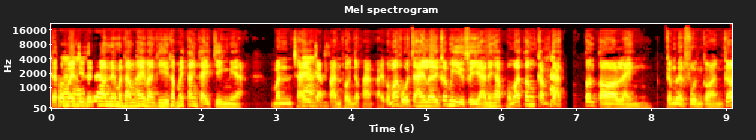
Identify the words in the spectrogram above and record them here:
แต่พอเป็น seasonal เนี่ยมันทำให้บางทีถ้าไม่ตั้งใจจริงเนี่ยมันใช้กัดฟันทนก็ผ่านไป ผมว่าหัวใจเลยก็มีอยู่สี่อย่างนะครับ ผมว่าต้องกำจัดต้นตอแหล่งกำเนิดฝุ่นก่อน ก็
